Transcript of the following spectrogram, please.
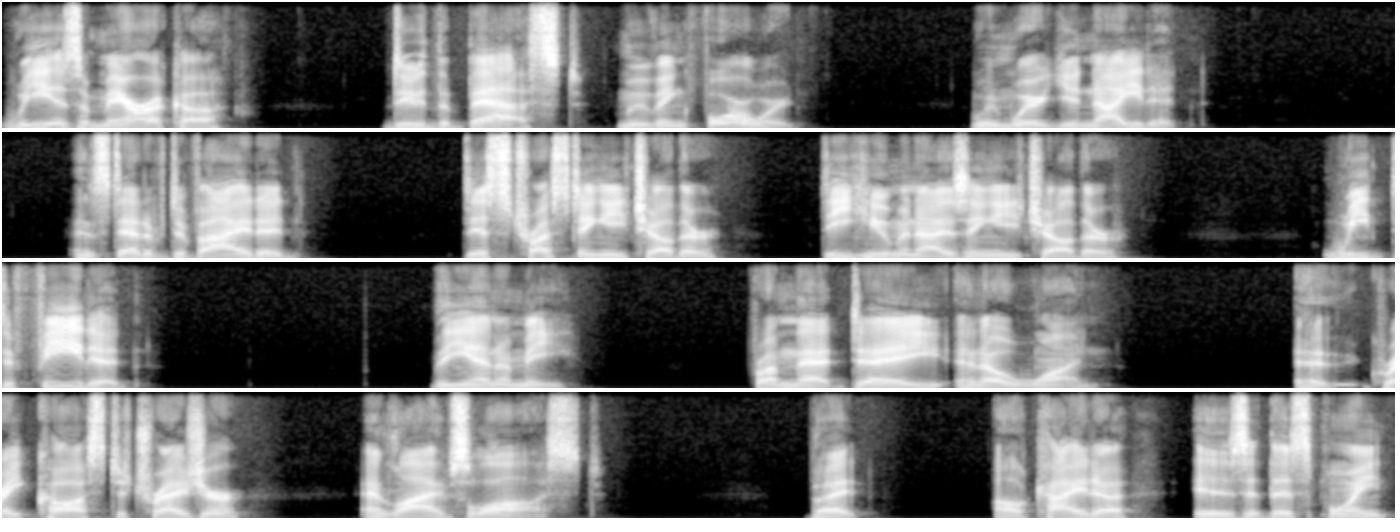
We as America do the best moving forward when we're united instead of divided, distrusting each other, dehumanizing each other. We defeated the enemy from that day in 01 at great cost to treasure and lives lost. But Al Qaeda is at this point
